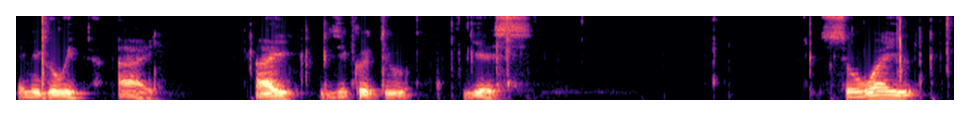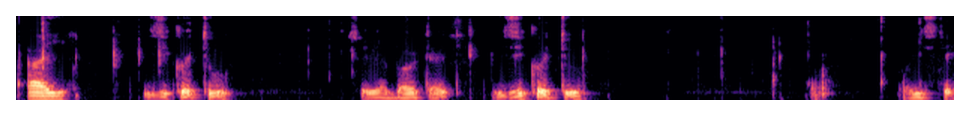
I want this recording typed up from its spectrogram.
Let me go with i. I is equal to yes so while i is equal to sorry about that is equal to oh, what is the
